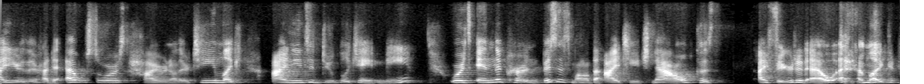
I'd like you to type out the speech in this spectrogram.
I either had to outsource, hire another team, like I need to duplicate me. Whereas in the current business model that I teach now, because I figured it out and I'm like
